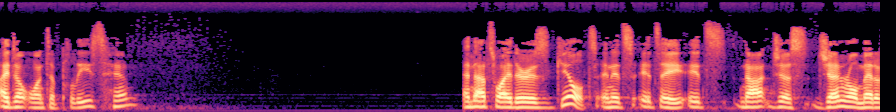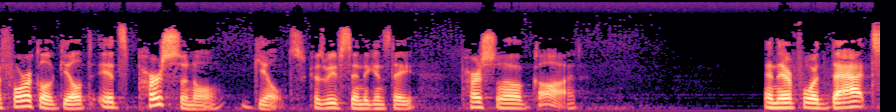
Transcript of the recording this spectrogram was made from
I don't want to please him. And that's why there is guilt. And it's, it's, a, it's not just general metaphorical guilt, it's personal guilt, because we've sinned against a personal God. And therefore, that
